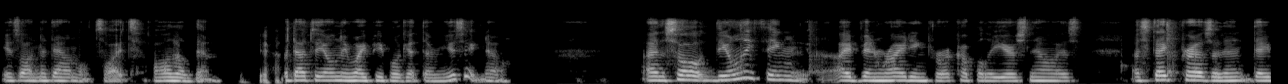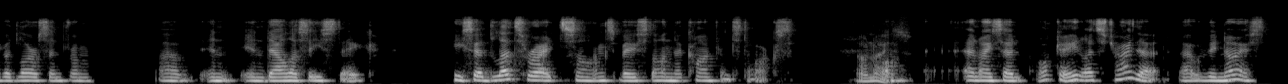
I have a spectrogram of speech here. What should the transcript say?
is on the download sites, all of them. Yeah. But that's the only way people get their music now. And so the only thing I've been writing for a couple of years now is a stake president, David Larson from uh, in in Dallas East Stake. He said, "Let's write songs based on the conference talks." Oh, nice. And I said, "Okay, let's try that. That would be nice."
